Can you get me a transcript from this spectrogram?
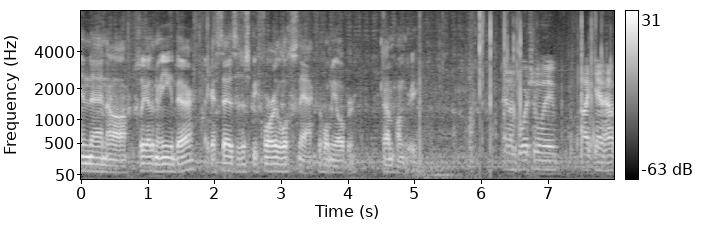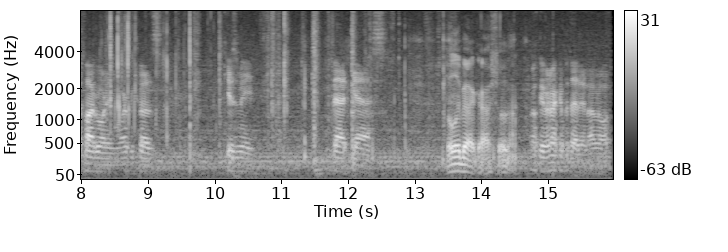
and then uh, show you guys I'm eating there. Like I said, this is just before a little snack to hold me over. I'm hungry. And unfortunately, I can't have fiber anymore because it gives me bad gas. Really bad, gas, So that. Okay, we're not gonna put that in. I don't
